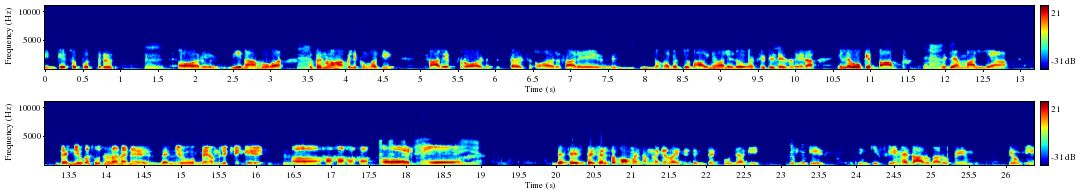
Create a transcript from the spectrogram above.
इनके सुपुत्र। और ये नाम होगा तो फिर मैं वहाँ पे लिखूँगा कि सारे फ्रॉड और सारे मतलब जो भागने वाले लोग हैं फ्यूटिटिव हम्म। वगैरह इन लोगों के बाप हाँ। विजय माल्या वेन्यू का सोचा था मैंने वेन्यू हम्म। में हम लिखेंगे। हा हा हा हा और जैसे स्पेशल परफॉर्मेंस हमने करवाई थी डिंजक पूजा की जिनकी जिनकी फेम है दारू दारू फेम क्योंकि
